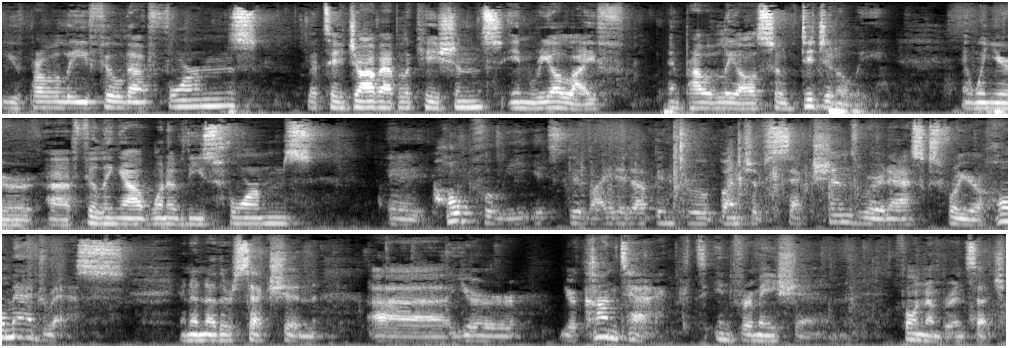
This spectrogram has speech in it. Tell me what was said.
You've probably filled out forms, let's say job applications in real life, and probably also digitally. And when you're uh, filling out one of these forms, uh, hopefully it's divided up into a bunch of sections where it asks for your home address, and another section uh, your your contact information, phone number and such,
